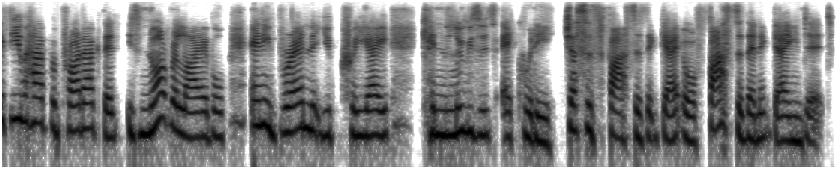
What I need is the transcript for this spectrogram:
If you have a product that is not reliable any brand that you create can lose its equity just as fast as it gained or faster than it gained it.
